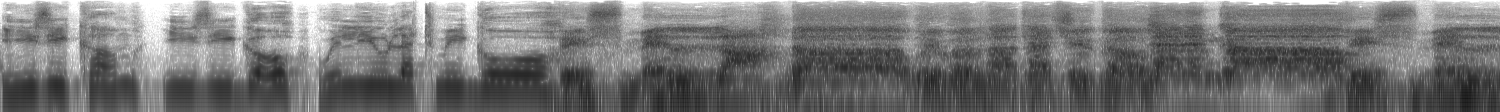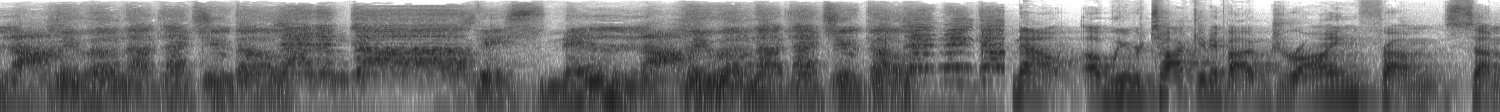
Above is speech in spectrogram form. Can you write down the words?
Easy come, easy go, will you let me go? Bismillah. No, we will not let you go. Let him go. Bismillah. We will not let you go. Let him go. Bismillah. We will not let you go. Let me go. Now, uh, we were talking about drawing from some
